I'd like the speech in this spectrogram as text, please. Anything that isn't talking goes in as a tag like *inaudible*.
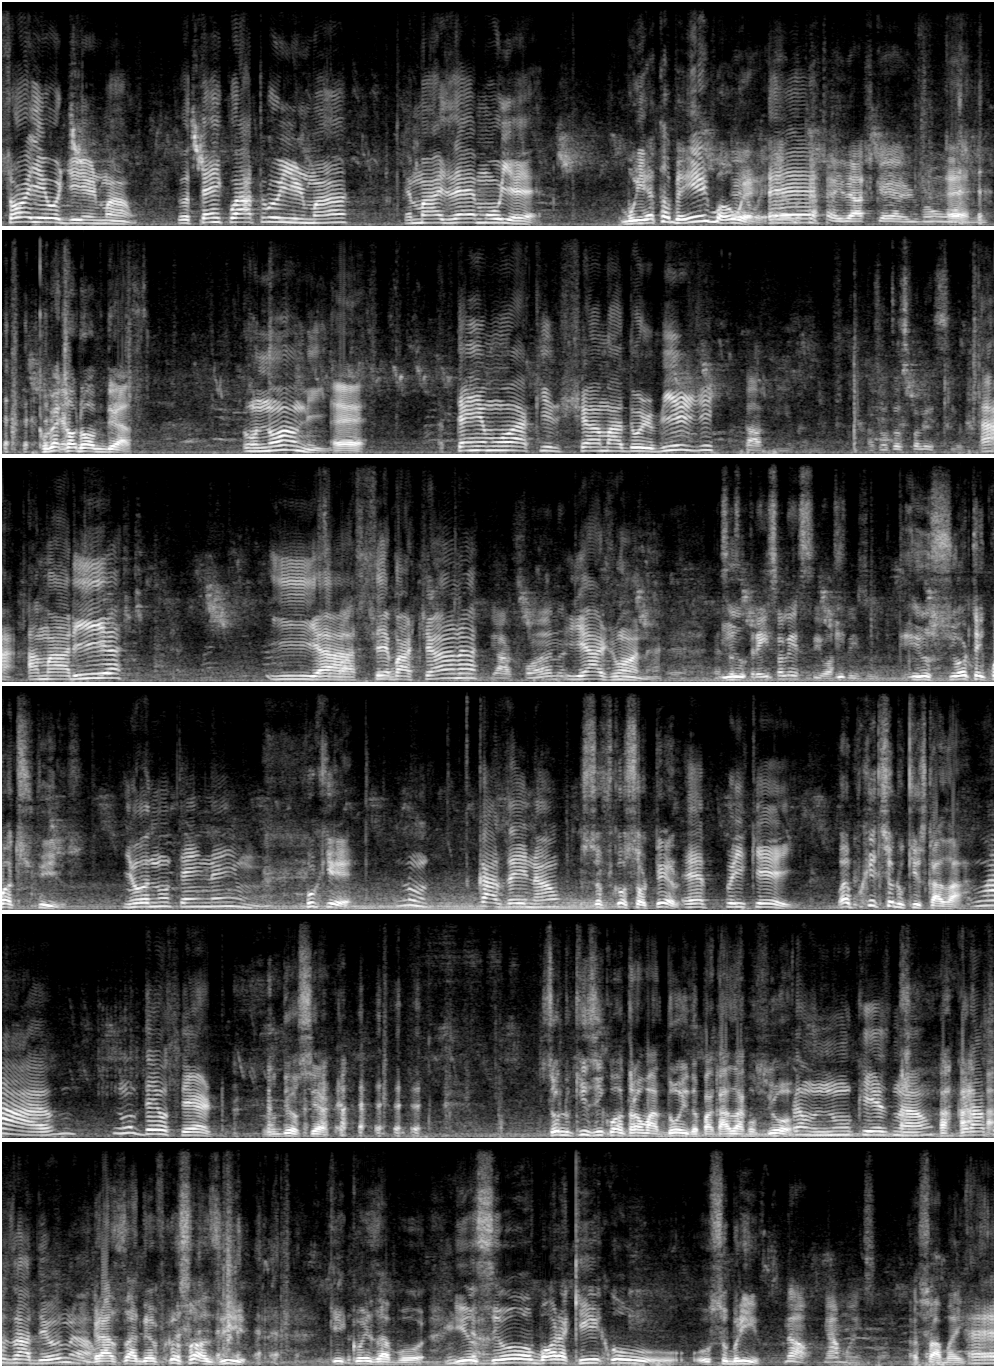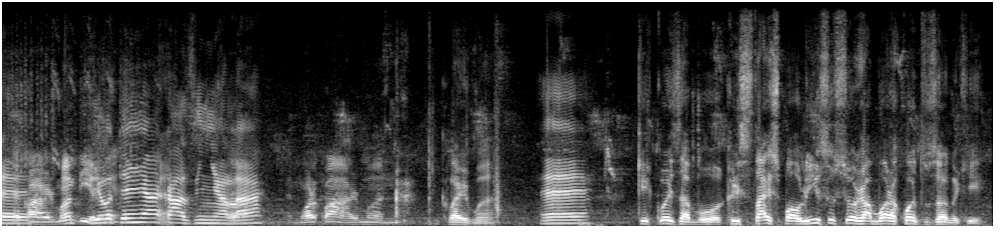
só eu de irmão. Eu tenho quatro irmãs, mas é mulher. Mulher também é irmão, é. É. *laughs* Ele acha que é irmão. É. Como é que é o nome dela? O nome, É. tem uma que chama Dorvirge, Tá viva, né? As outras faleceram. a, a Maria e a Sebastiana E a Fana. e a Joana. Essas E três faleceram, as três últimas. E o senhor tem quantos filhos? Eu não tenho nenhum. Por quê? Não casei não, O senhor ficou sorteiro? é fiquei. Mas por que, que o senhor não quis casar? Ah, não deu certo. Não deu certo. O senhor não quis encontrar uma doida para casar com o senhor? Então, não quis não. Graças a Deus não. Graças a Deus ficou sozinho. Que coisa boa. E o senhor mora aqui com o, o sobrinho, Não, minha mãe só. a sua mãe, É, É, com a irmã dele, eu né? tenho a casinha lá. É, Mora com a irmã, né? Com a irmã. É, Que coisa boa. Cristais Paulista, o senhor já mora há quantos anos aqui?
